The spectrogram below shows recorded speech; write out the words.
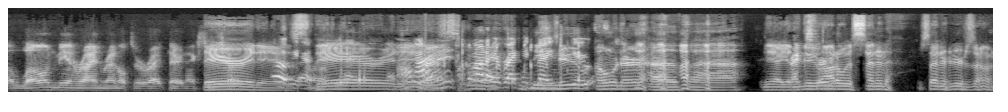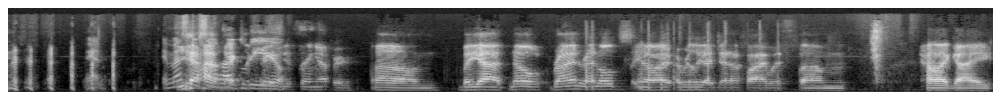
alone, me and Ryan Reynolds are right there next to each There other. it is. Oh, yeah. There it is. All I right. thought I right. recognized the new you. owner of uh, Yeah, yeah. The new Ottawa Senator Senator's owner. It must yeah, be so hard that's to the be you. craziest thing ever. Um, but yeah, no, Ryan Reynolds. You know, I, I really identify with um, how that guy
